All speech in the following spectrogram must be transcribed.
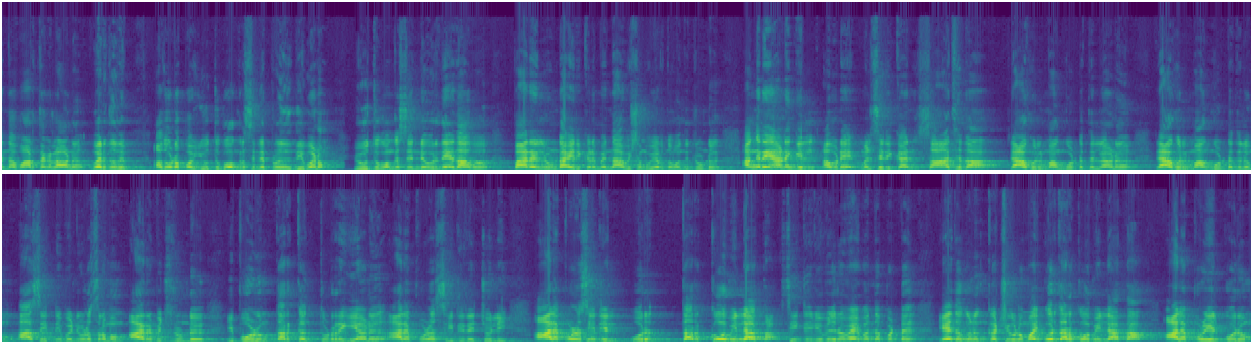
എന്ന വാർത്തകളാണ് വരുന്നത്. അതോടൊപ്പം യൂത്ത് കോൺഗ്രസിന്റെ പ്രതിനിധി വേണം. യൂത്ത് കോൺഗ്രസിന്റെ ഒരു നേതാവ് പാനലിൽ ഉണ്ടായിരിക്കണം എന്ന ആവശ്യം ഉയർന്നു വന്നിട്ടുണ്ട്. അങ്ങനെയാണെങ്കിൽ അവിടെ മത്സരിക്കാൻ സാധ്യത രാഹുൽ മാങ്കൂട്ടത്തിലാണ്. രാഹുൽ മാങ്കൂട്ടത്തിലും ആ സീറ്റിന് വേണ്ടിയുള്ള ശ്രമം ആരംഭിച്ചിട്ടുണ്ട്. ഇപ്പോഴും തർക്കം തുടരുകയാണ് ആലപ്പുഴ സീറ്റിനെ ചൊല്ലി. ആലപ്പുഴ സീറ്റിൽ ഒരു തർക്കവുമില്ലാത്ത സീറ്റ് വിഭജനവുമായി ബന്ധപ്പെട്ട് ഏതെങ്കിലും കക്ഷികളുമായി ഒരു തർക്കവുമില്ലാത്ത ആലപ്പുഴയിൽ പോലും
